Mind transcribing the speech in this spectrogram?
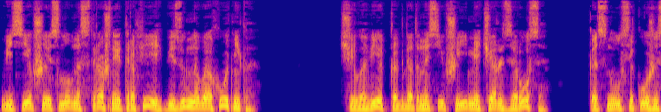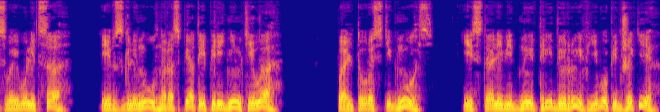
висевшие словно страшные трофеи безумного охотника. Человек, когда-то носивший имя Чарльза Росса, коснулся кожи своего лица и взглянул на распятые перед ним тела. Пальто расстегнулось, и стали видны три дыры в его пиджаке.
